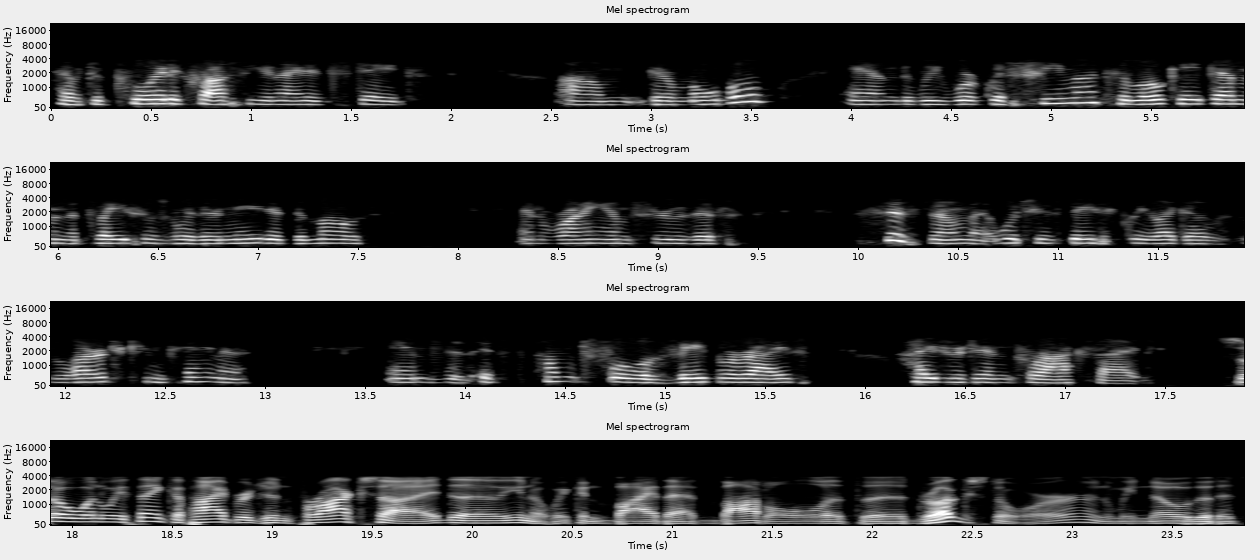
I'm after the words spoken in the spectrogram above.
have deployed across the United States. Um, they're mobile, and we work with FEMA to locate them in the places where they're needed the most and running them through this system, which is basically like a large container. And it's pumped full of vaporized hydrogen peroxide. So when we think of hydrogen peroxide, uh, you know, we can buy that bottle at the drugstore, and we know that it's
